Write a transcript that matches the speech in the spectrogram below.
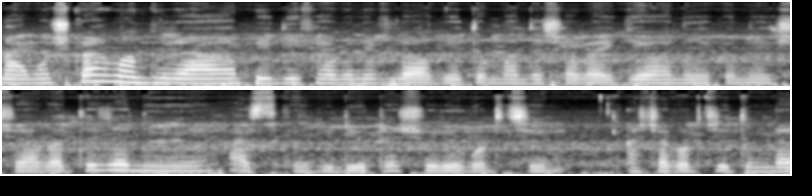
নমস্কার বন্ধুরা, পিডি ফ্যামিলি ব্লগে তোমাদের সবাইকে অনেক অনেক স্বাগত জানিয়ে আজকে ভিডিওটা শুরু করছি। আশা করছি তোমরা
